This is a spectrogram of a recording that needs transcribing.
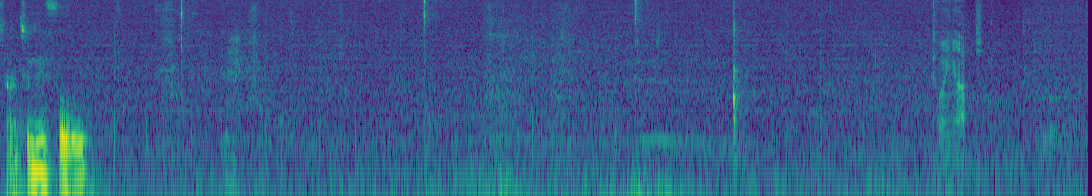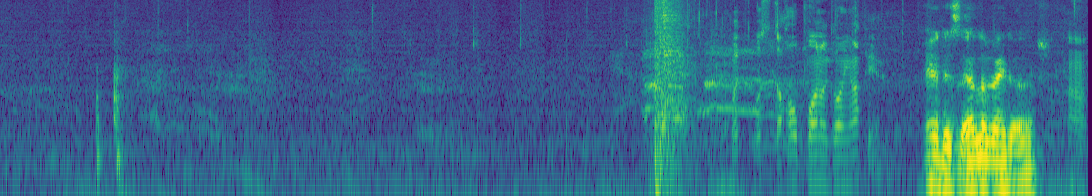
Time to move forward. Going up. What, what's the whole point of going up here? Yeah, there's the elevator. Oh.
